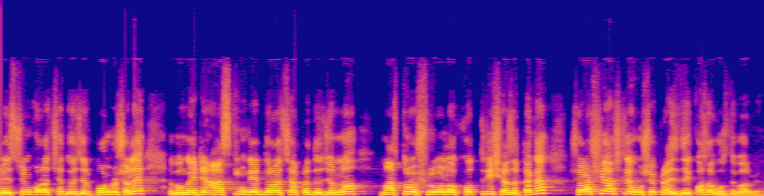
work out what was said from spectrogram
রেজিস্ট্রেশন করা হচ্ছে দুই সালে এবং গাড়িটির আস্কিং রেট ধরা আছে আপনাদের জন্য মাত্র ষোলো লক্ষ ত্রিশ হাজার টাকা। সরাসরি আসলে অবশ্যই প্রাইস দিয়ে কথা বলতে পারবেন।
